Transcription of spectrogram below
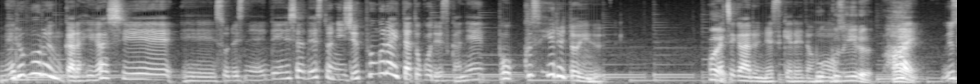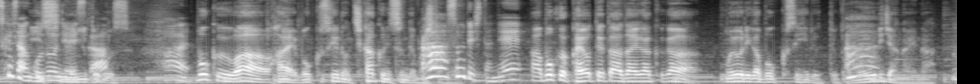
メルボルンから東へ、えー、そうですね電車ですと20分ぐらい行ったとこですかね。ボックスヒルという町があるんですけれども、ボックスヒル。はい、ゆすけさんご存知ですか？いいすはい、僕は、はい、ボックスヒルの近くに住んでました、あそうでしたね。あ僕が通ってた大学が最寄りがボックスヒルっていうか最寄りじゃないな、う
